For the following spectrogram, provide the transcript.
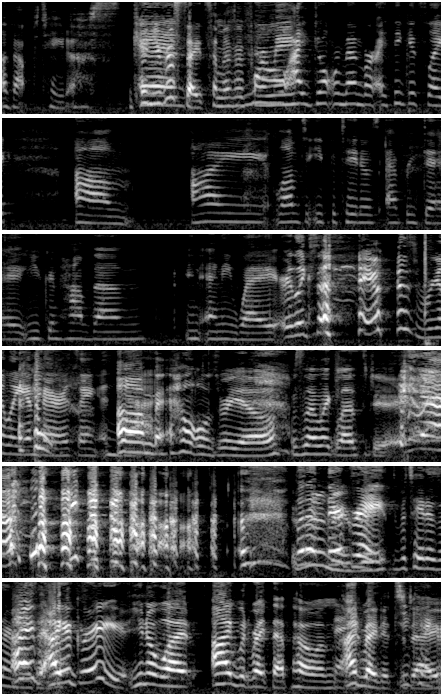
about potatoes. Can you recite some of it for no, me? I don't remember. I think it's like, um, I love to eat potatoes every day. You can have them in any way, or like so, it was really embarrassing. um, how old were you? Was that like last year? yeah. But they're great. The potatoes are I, amazing. I agree. You know what? I would write that poem. Thanks. I'd write it today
